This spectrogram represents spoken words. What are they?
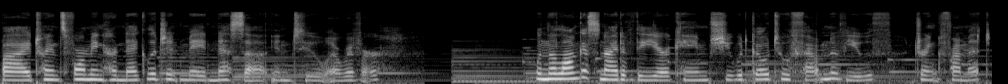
by transforming her negligent maid Nessa into a river. When the longest night of the year came, she would go to a fountain of youth, drink from it,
